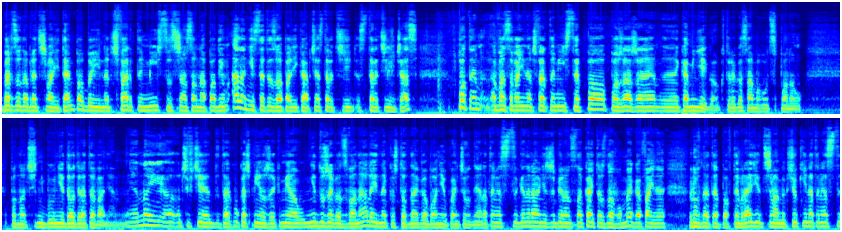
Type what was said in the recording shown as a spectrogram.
bardzo dobre trzymali tempo, byli na czwartym miejscu z szansą na podium, ale niestety złapali kapcia, stracili, stracili czas. Potem awansowali na czwarte miejsce po pożarze e, Kamiliego, którego samochód spłonął ponoć był nie do odratowania. No i oczywiście tak, Łukasz Pieniążek miał niedużego dzwona, ale jednak kosztownego, bo nie ukończył dnia. Natomiast generalnie rzecz biorąc, no Kajto znowu mega fajne, równe tempo w tym rajdzie, trzymamy kciuki. Natomiast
